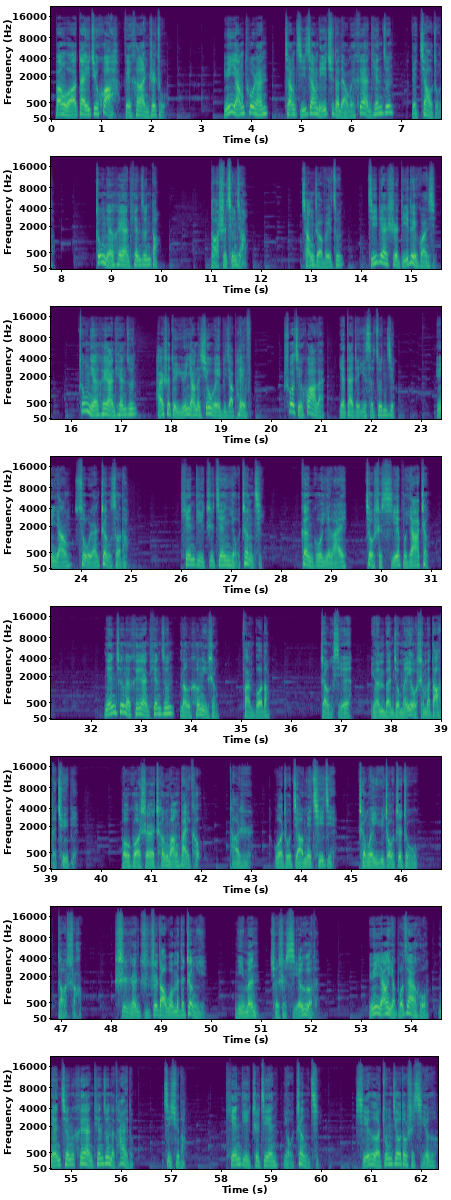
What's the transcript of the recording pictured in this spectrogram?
帮我带一句话给黑暗之主。”云阳突然将即将离去的两位黑暗天尊给叫住了。中年黑暗天尊道：“大师，请讲。强者为尊，即便是敌对关系，中年黑暗天尊还是对云阳的修为比较佩服，说起话来也带着一丝尊敬。”云阳肃然正色道：“天地之间有正气，亘古以来就是邪不压正。”年轻的黑暗天尊冷哼一声，反驳道：“正邪原本就没有什么大的区别，不过是成王败寇。他日我主剿灭七界，成为宇宙之主，到时候世人只知道我们的正义，你们却是邪恶的。”云阳也不在乎年轻黑暗天尊的态度，继续道：“天地之间有正气，邪恶终究都是邪恶，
